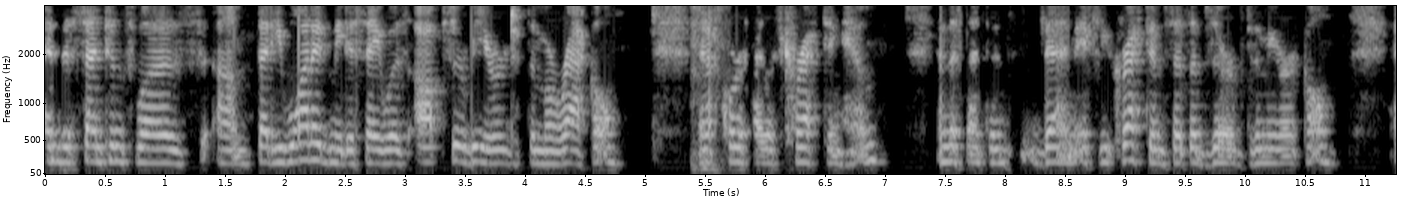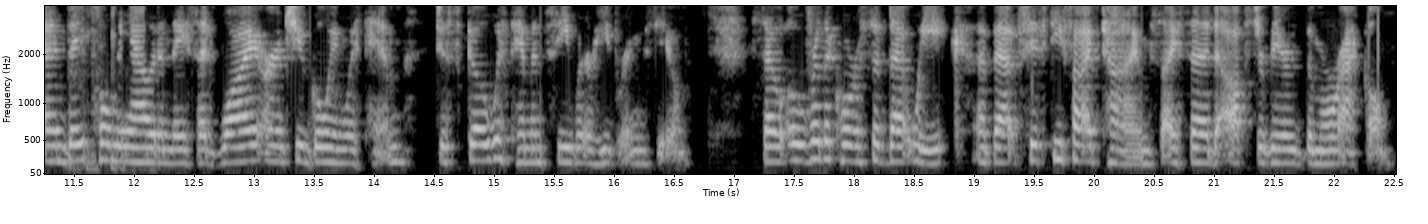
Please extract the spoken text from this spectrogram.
And the sentence was um, that he wanted me to say was observered the miracle. And of course, I was correcting him. And the sentence then, if you correct him, says observed the miracle. And they pull me out and they said, Why aren't you going with him? Just go with him and see where he brings you. So, over the course of that week, about 55 times, I said, Observe the miracle.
